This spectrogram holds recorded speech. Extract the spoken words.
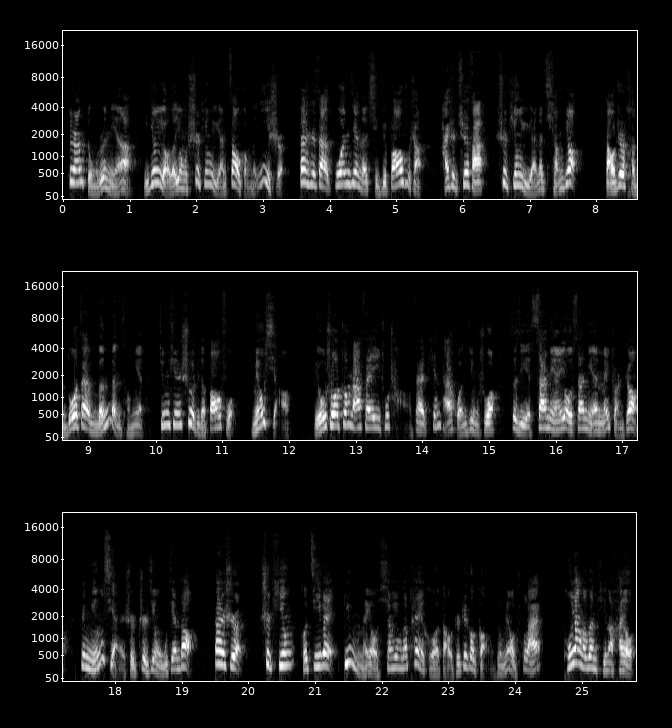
虽然董润年啊已经有了用视听语言造梗的意识，但是在关键的喜剧包袱上。还是缺乏视听语言的强调，导致很多在文本层面精心设计的包袱没有响。比如说，庄达菲一出场，在天台环境说自己三年又三年没转正，这明显是致敬《无间道》，但是视听和机位并没有相应的配合，导致这个梗就没有出来。同样的问题呢，还有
